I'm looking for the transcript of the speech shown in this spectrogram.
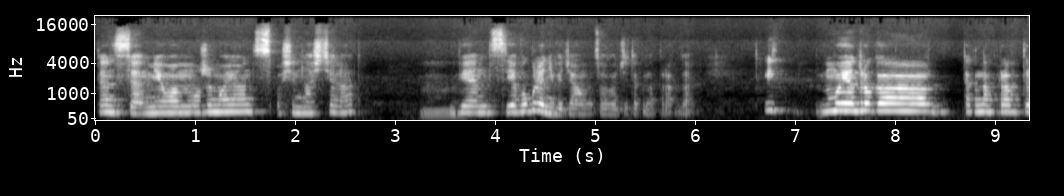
ten sen miałam może mając 18 lat, Mhm. więc ja w ogóle nie wiedziałam o co chodzi tak naprawdę. I moja droga, tak naprawdę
